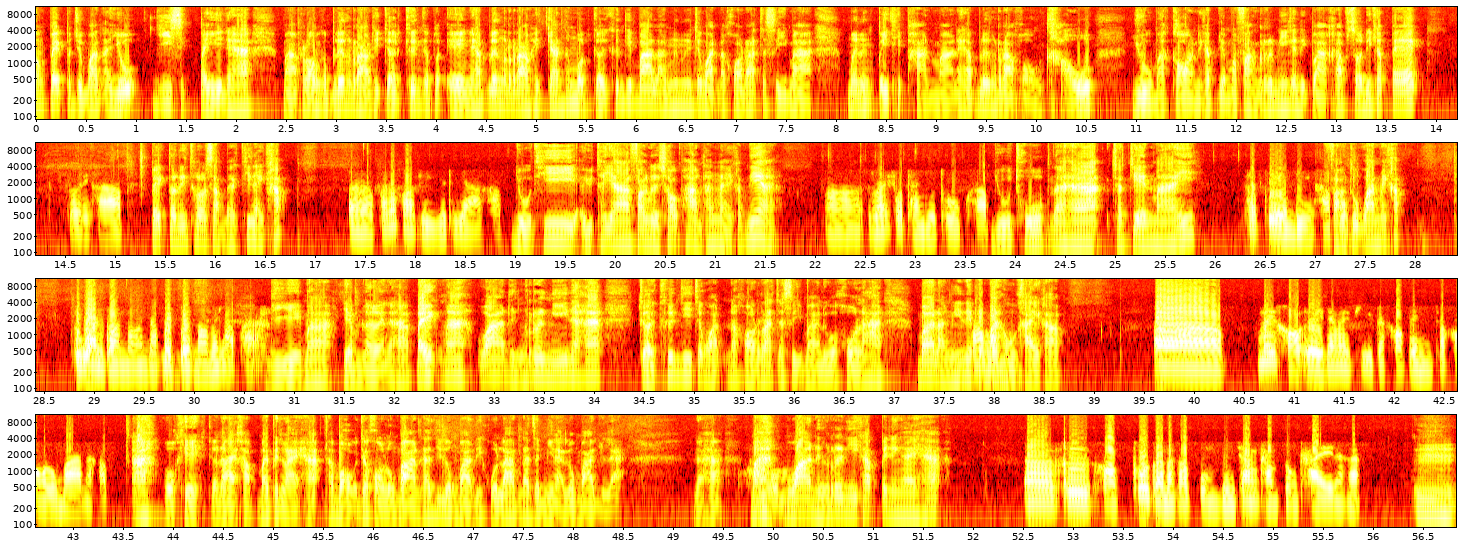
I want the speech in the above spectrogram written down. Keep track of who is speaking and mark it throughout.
Speaker 1: น้องเป๊กปัจจุบันอายุ 20 ปีนะฮะมาพร้อมกับเรื่องราวที่เกิดขึ้นกับตัวเองนะครับเรื่องราวเหตุการณ์ทั้งหมดเกิดขึ้นที่บ้านหลังหนึ่งในจังหวัดนครราชสีมาเมื่อหนึ่งปีที่ผ่านมานะครับเรื่องราวของเขาอยู่มาก่อนนะครับเดี๋ยวมาฟังเรื่องนี้กันดีกว่าครับ สวัสดีครับเป๊ก
Speaker 2: สวัสดีครับ
Speaker 1: เป๊กตอนนี้โทรศัพท์จากที่ไหนครับ
Speaker 2: เอ่อพระนครศรีอยุธยาครับ
Speaker 1: อยู่ที่อยุธยาฟังเดอะช็อคผ่านทางไหนครับเนี่ย
Speaker 2: เอ่อไลฟ์สดทาง YouTube ครับ
Speaker 1: YouTube นะฮะ ชัดเจนไหม
Speaker 2: ชัดเจนดีครับ
Speaker 1: ฟัง
Speaker 2: ผม
Speaker 1: ทุกวันไหมครับ
Speaker 2: ทุกวันก่อนนอนครับไม่เปิดนอนไม่หลับค่ะ
Speaker 1: ดีมากเยี่ยมเลยนะฮะเป๊กมาว่าถึงเรื่องนี้นะฮะเกิดขึ้นที่จังหวัดนครราชสีมาหรือว่าโคราชบ้านหลังนี้เนี่ยเป็น
Speaker 2: ครับ
Speaker 1: บ้านของใครครับ
Speaker 2: เอ่อไม่ขอเอ่ยได้ไหมพี่ แต่เขาเป็นเจ้าของโรงพยาบาลนะครับ
Speaker 1: อะโอเค ก็ได้ครับไม่เป็นไรฮะ ถ้าบอกเจ้าของโรงพยาบาลถ้าที่โรงพยาบาลที่โคราชน่าจะมีหลายโรงพยาบาลอยู่แหละนะฮะมา
Speaker 2: ครับผม
Speaker 1: ว่าถึงเรื่องนี้ครับเป็นยังไงฮะ
Speaker 2: เอ่อคือขอพูดก่อนนะครับ ผมเป็นช่างทำทรงไทยนะฮะ
Speaker 1: อืม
